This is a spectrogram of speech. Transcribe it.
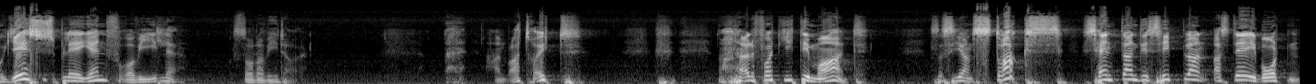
Og Jesus ble igjen for å hvile, står det videre. Han var trøtt. Når han hadde fått gitt dem mat, så sier han straks sendte han disiplene av sted i båten.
